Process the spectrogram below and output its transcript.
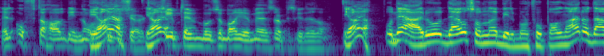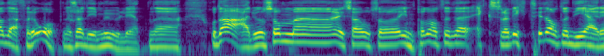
Eller ofte ha dem inn og Ja, åpne ja, til ja, ja. Typ det så bare gjør med det stolpeskuddet da. Ja, ja. Og det er jo, det er jo sånn Billborn-fotballen er, og det er jo derfor det åpner seg de mulighetene. Og da er det jo, som eh, Øystein også er inne på, da, at det er ekstra viktig da, at de her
